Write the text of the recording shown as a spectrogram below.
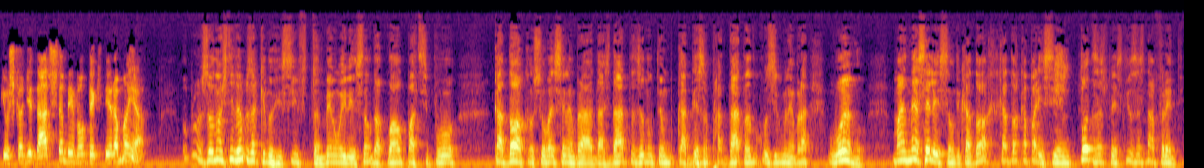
que os candidatos também vão ter que ter amanhã. Ô, professor, nós tivemos aqui no Recife também uma eleição da qual participou Cadoca, o senhor vai se lembrar das datas, eu não tenho cabeça para data, não consigo me lembrar o ano. Mas nessa eleição de Cadoca, Cadoca aparecia em todas as pesquisas na frente.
